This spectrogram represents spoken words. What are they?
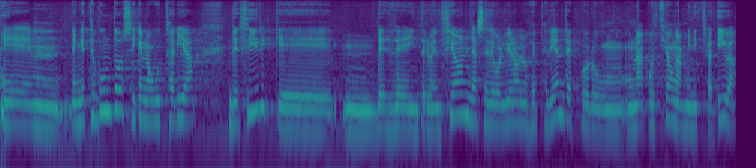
Em, en este punto sí que nos gustaría decir que mm, desde intervención ya se devolvieron los expedientes por una cuestión administrativa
